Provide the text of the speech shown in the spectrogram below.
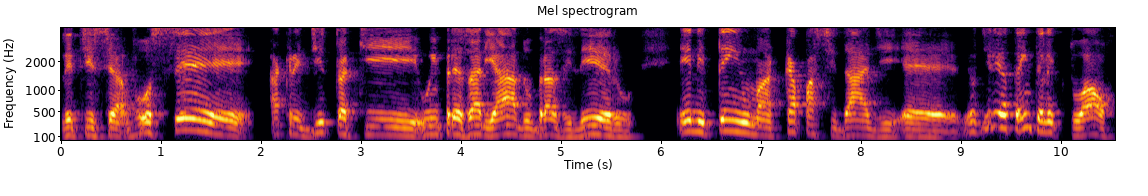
Letícia, você acredita que o empresariado brasileiro ele tem uma capacidade, é, eu diria até intelectual,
